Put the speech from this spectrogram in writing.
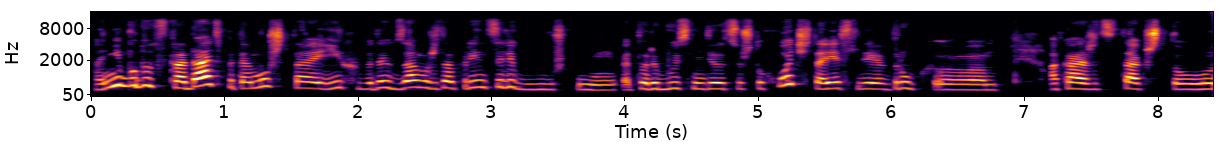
Они будут страдать, потому что их выдают замуж за принца-лягушку, который будет с ней делать все, что хочет, а если вдруг э, окажется так, что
